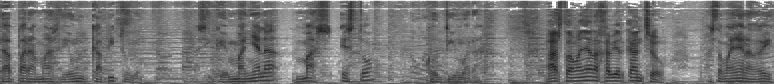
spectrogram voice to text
da para más de un capítulo. Así que mañana más esto continuará. Hasta mañana, Javier Cancho. Hasta mañana, David.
